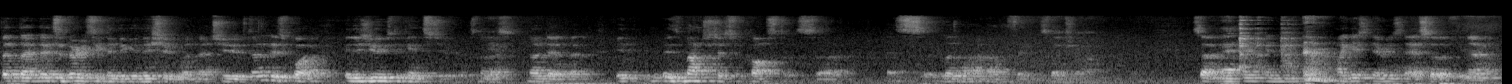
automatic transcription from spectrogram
but that, that's a very significant issue when that's used, and it is quite, it is used against you, there's no, Yes. no doubt about it. Is much just for cost as, uh, as let alone other things. that's right. So, and, and, and I guess there is that sort of, you know,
